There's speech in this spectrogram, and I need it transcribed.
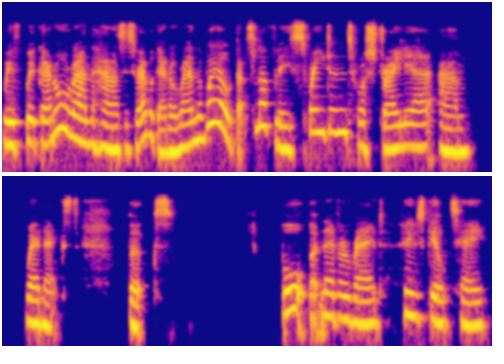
we've, we're going all around the houses where we're going all around the world. That's lovely. Sweden to Australia. Um, where next? Books. Bought but never read. Who's guilty?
